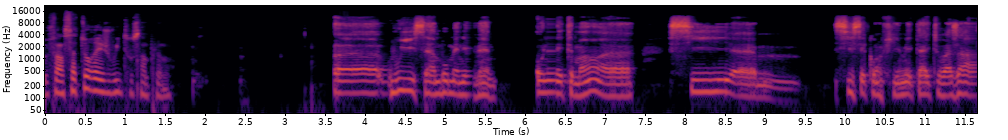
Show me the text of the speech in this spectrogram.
enfin, ça te réjouit tout simplement? Euh, oui, c'est un beau main event. Honnêtement, euh, si si c'est confirmé, Tai Tuivasa,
